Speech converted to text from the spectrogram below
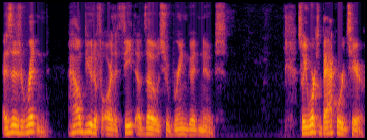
As it is written, How beautiful are the feet of those who bring good news. So he works backwards here.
